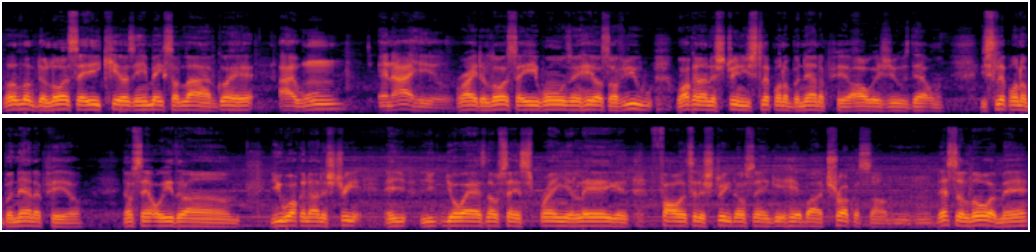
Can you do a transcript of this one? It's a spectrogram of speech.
Well, look, the Lord said He kills and He makes alive. Go ahead. I wound and I heal. Right, the Lord say He wounds and heals. So if you walking down the street and you slip on a banana peel, always use that one. You slip on a banana peel, you know what I'm saying? Or either um, you walking down the street and you, you, your ass, you know what I'm saying, sprain your leg and fall into the street, you know what I'm saying, get hit by a truck or something. hmm That's the Lord, man.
